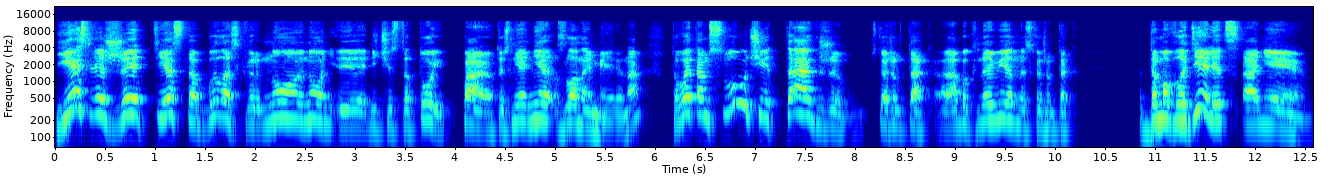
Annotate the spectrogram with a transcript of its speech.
Если же тесто было скверно, но э, нечистотой, то есть не, не злонамеренно, то в этом случае также, скажем так, обыкновенный, скажем так, домовладелец, а не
